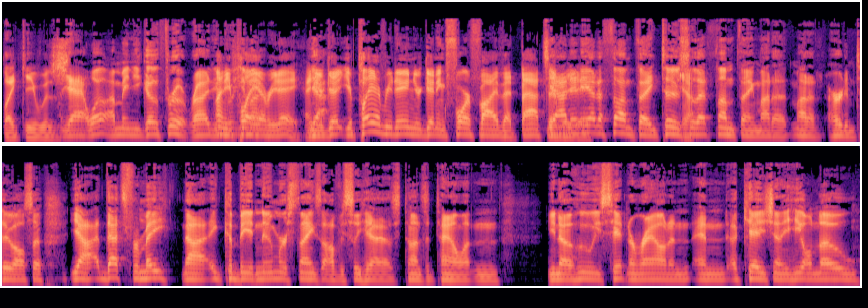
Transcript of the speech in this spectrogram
like he was. Yeah, well, I mean, you go through it, right? And you, play might, every day, and yeah. you get you play every day, and you're getting four or five at bats. Yeah, and day. he had a thumb thing too, yeah. so that thumb thing might have might have hurt him too. Also, yeah, that's for me. Now it could be numerous things. Obviously, he has tons of talent, and you know who he's hitting around, and and occasionally he'll know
